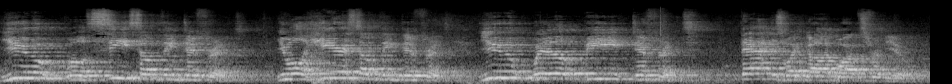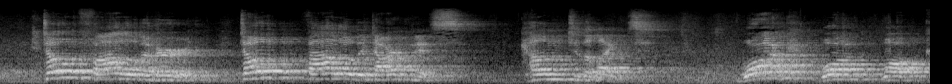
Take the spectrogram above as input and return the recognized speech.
You will see something different. You will hear something different. You will be different. That is what God wants from you. Don't follow the herd. Don't follow the darkness. Come to the light. Walk, walk, walk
